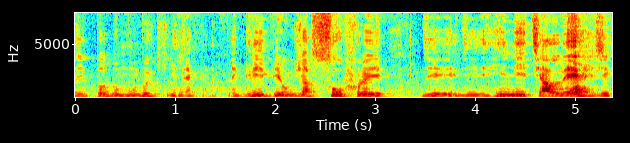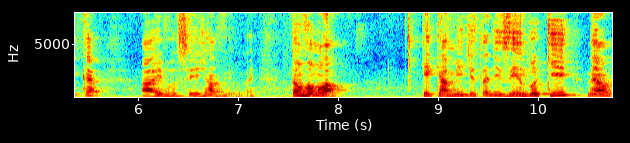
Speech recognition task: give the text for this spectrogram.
de todo mundo aqui, né, cara? É gripe, eu já sofro aí de, de rinite alérgica, aí você já viu, né? Então vamos lá. O que, que a mídia está dizendo aqui? Né?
